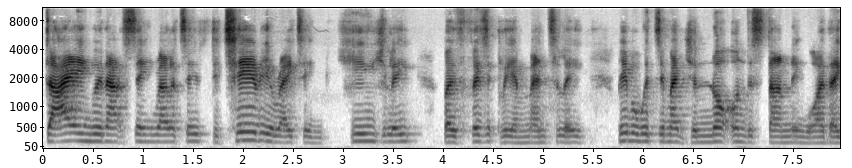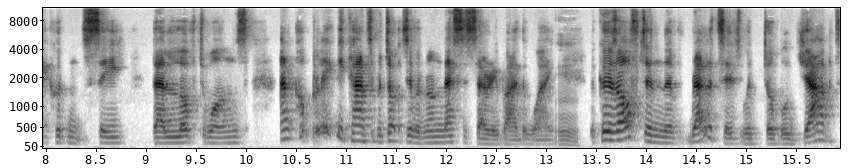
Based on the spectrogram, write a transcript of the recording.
dying without seeing relatives, deteriorating hugely, both physically and mentally, people with dementia not understanding why they couldn't see their loved ones, and completely counterproductive and unnecessary, by the way, because often the relatives were double jabbed.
